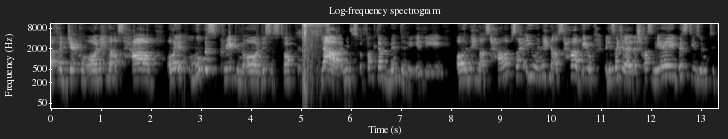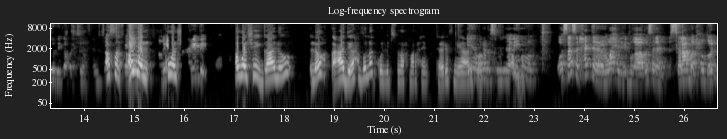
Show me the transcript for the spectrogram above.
أفجعكم اوه نحن أصحاب. أو ما ي- مو بس creep انه اوه just stalker لا he's fucked up mentally اللي اوه نحن أصحاب؟ صح إيوه نحن أصحاب إيوه. اللي فجأة الأشخاص اللي hey besties وانت دوبي قابلتيهم؟ أصلا اول أول creepy أول شيء قالوا له عادي أحضنك. واللي بسم الله الرحمن الرحيم تعرفني إيوه أعرفك. مرة بسم الله إيوه. واساسا حتى لو الواحد يبغى مثلا السلام الحضن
